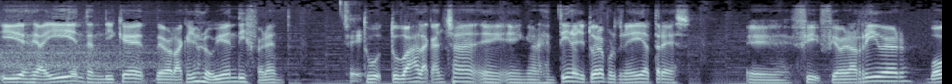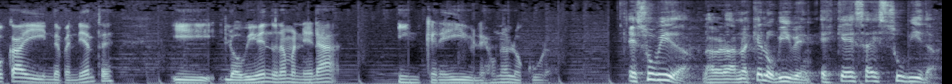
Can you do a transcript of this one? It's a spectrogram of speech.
Y desde ahí entendí que de verdad que ellos lo viven diferente. Tú, vas a la cancha en, Argentina, yo tuve la oportunidad de ir a tres. Eh, fui, a ver a River, Boca e Independiente y lo viven de una manera increíble, es una locura. Es su vida, la verdad, no es que lo viven, es que esa es su vida.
